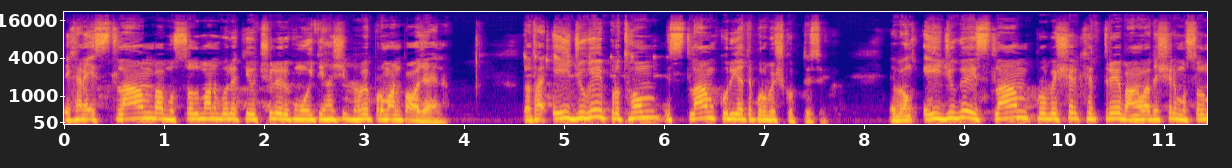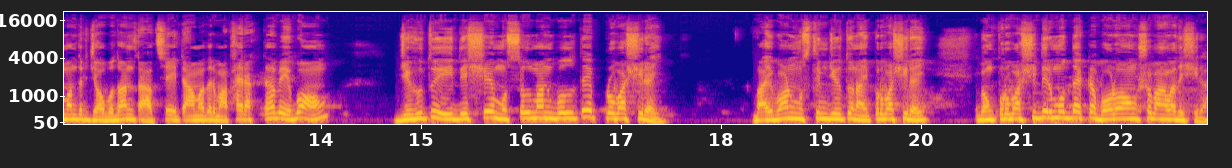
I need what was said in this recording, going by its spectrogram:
এখানে ইসলাম বা মুসলমান বলে কেউ ছিল এরকম ঐতিহাসিকভাবে প্রমাণ পাওয়া যায় না। তথা এই যুগেই প্রথম ইসলাম কোরিয়াতে প্রবেশ করতেছে। এবং এই যুগে ইসলাম প্রবেশের ক্ষেত্রে বাংলাদেশের মুসলমানদের যে অবদানটা আছে, এটা আমাদের মাথায় রাখতে হবে এবং যেহেতু এই দেশে মুসলমান বলতে প্রবাসীরাই ভাই বোন মুসলিম যেহেতু নাই, প্রবাসীরাই এবং প্রবাসীদের মধ্যে একটা বড় অংশ বাংলাদেশিরা।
